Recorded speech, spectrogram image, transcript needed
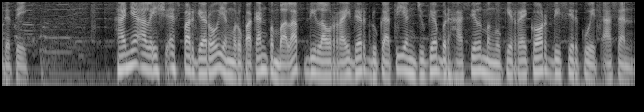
detik. Hanya Aleix Espargaro yang merupakan pembalap di Laur Rider Ducati yang juga berhasil mengukir rekor di sirkuit Asen.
